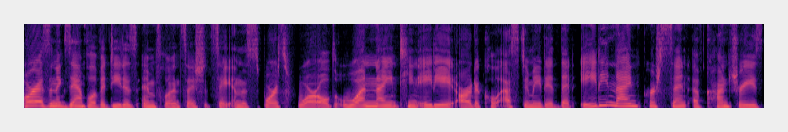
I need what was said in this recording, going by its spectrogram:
or as an example of Adidas' influence, I should say, in the sports world, one 1988 article estimated that 89% of countries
